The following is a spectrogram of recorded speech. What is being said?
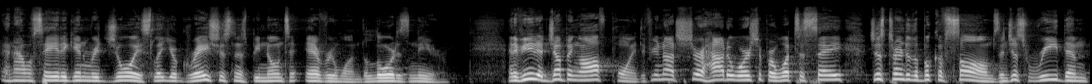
And I will say it again, rejoice. Let your graciousness be known to everyone. The Lord is near. And if you need a jumping off point, if you're not sure how to worship or what to say, just turn to the book of Psalms and just read them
